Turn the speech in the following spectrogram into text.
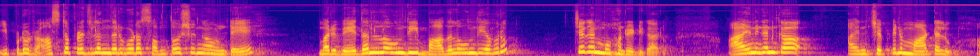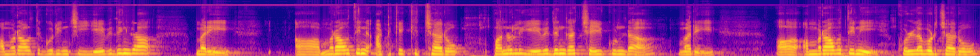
ఇప్పుడు రాష్ట్ర ప్రజలందరూ కూడా సంతోషంగా ఉంటే మరి వేదనలో ఉంది బాధలో ఉంది ఎవరు? జగన్మోహన్ రెడ్డి గారు. ఆయన కనుక ఆయన చెప్పిన మాటలు అమరావతి గురించి ఏ విధంగా మరి ఆ అమరావతిని అటకెక్కిచ్చారో పనులు ఏ విధంగా చేయకుండా మరి అమరావతిని కొల్లబడిచారో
